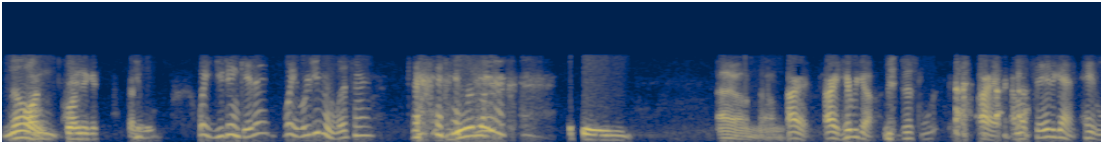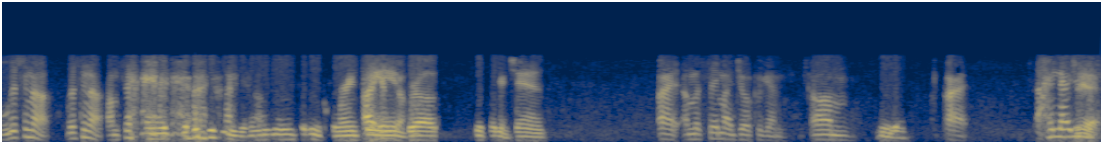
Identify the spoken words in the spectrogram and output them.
No, on- on- again. Wait, you didn't get it? Wait, were you even listening? You were like- I don't know. all right, all right, here we go. Just all right, I'm gonna say it again. Hey, listen up, listen up. I'm saying. And what- what did you do? You know, fucking All right, quarantine, bro. No fucking chance. all right, I'm gonna say my joke again. Um, Yeah. all right. I know you're Yeah.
